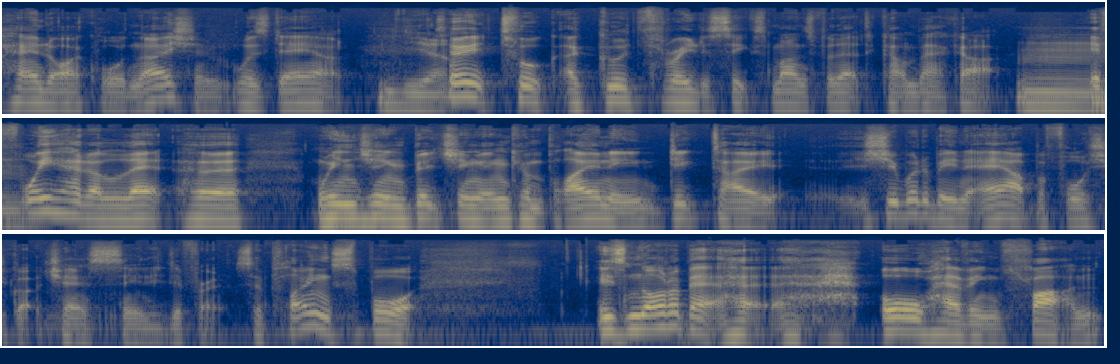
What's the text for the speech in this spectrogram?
hand-eye coordination was down. Yep. So it took a good three to six months for that to come back up. Mm. If we had let her whinging, bitching, and complaining dictate, she would have been out before she got a chance to see any different. So playing sport is not about ha- all having fun.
